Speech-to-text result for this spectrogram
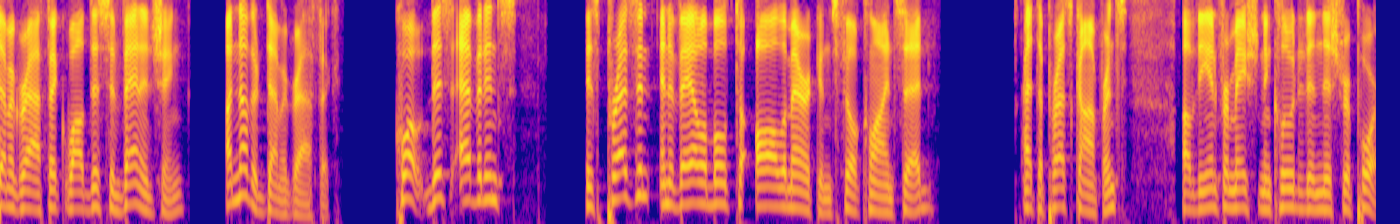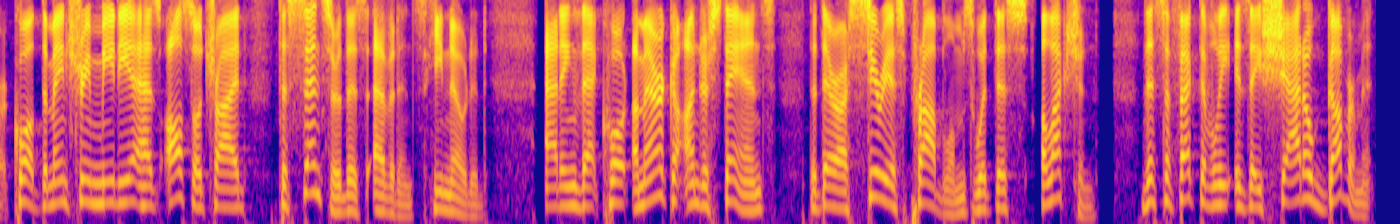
demographic while disadvantaging another demographic. Quote, this evidence is present and available to all Americans, Phill Kline said at the press conference of the information included in this report. Quote, the mainstream media has also tried to censor this evidence, he noted, adding that, quote, America understands that there are serious problems with this election. This effectively is a shadow government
